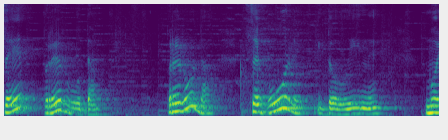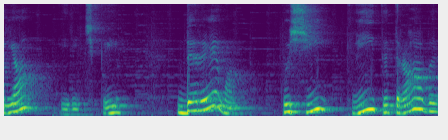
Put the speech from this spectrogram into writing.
Це природа. Природа це гори і долини, моря і річки, дерева, кущі, квіти, трави,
